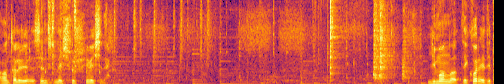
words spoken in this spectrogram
Antalya yöresinin meşhur hibeşine. Limonla dekor edip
